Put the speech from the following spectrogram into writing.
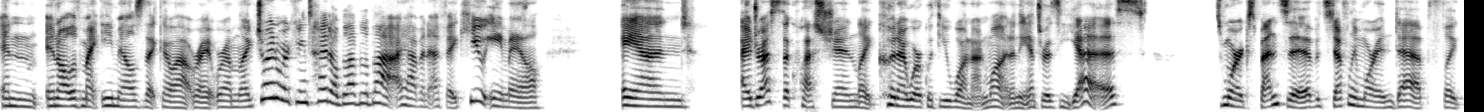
in in all of my emails that go out, right? Where I'm like, join working title, blah, blah, blah. I have an FAQ email and I address the question, like, could I work with you one on one? And the answer is yes. It's more expensive. It's definitely more in depth. Like,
